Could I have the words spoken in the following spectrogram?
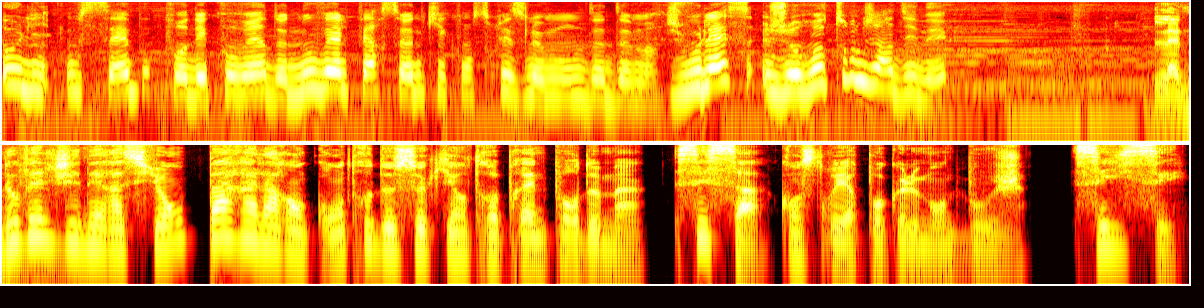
Oli ou Seb pour découvrir de nouvelles personnes qui construisent le monde de demain. Je vous laisse, je retourne jardiner. La nouvelle génération part à la rencontre de ceux qui entreprennent pour demain. C'est ça, construire pour que le monde bouge. CIC.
